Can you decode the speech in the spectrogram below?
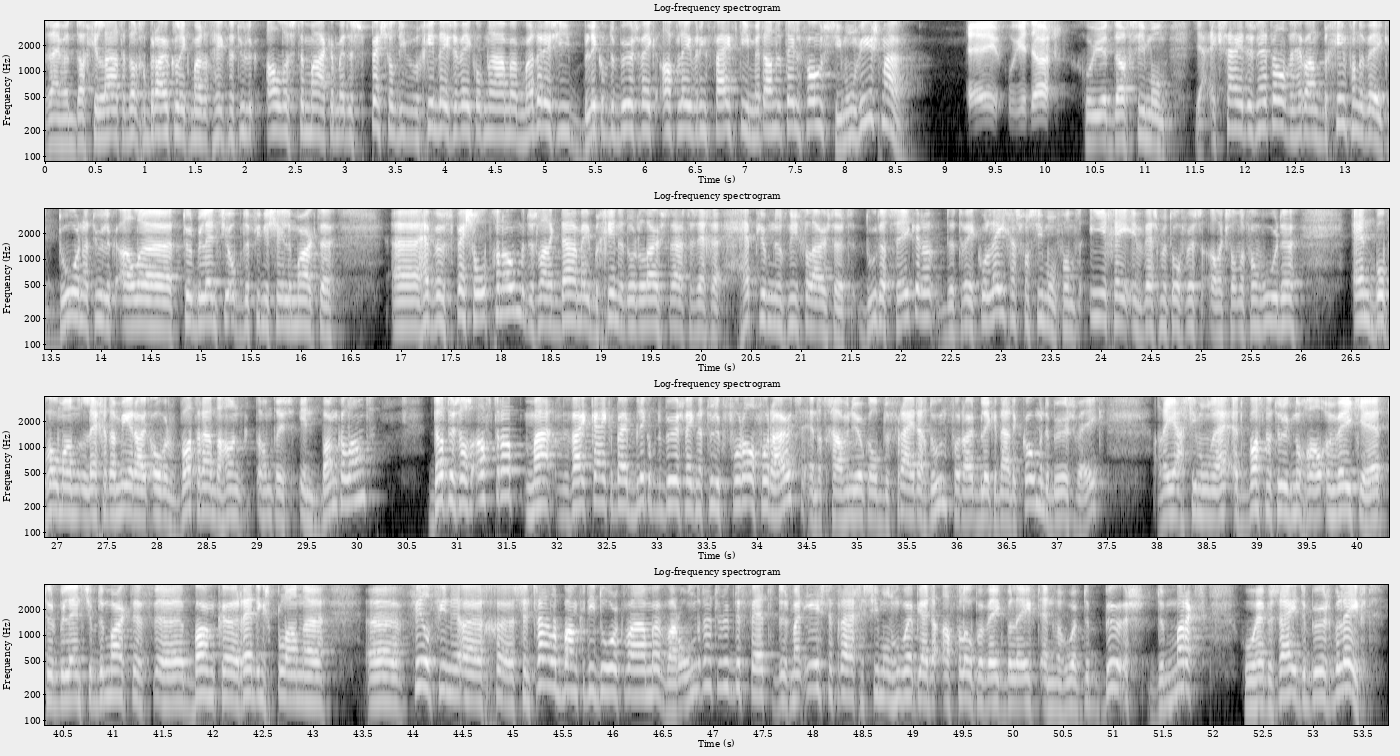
zijn we een dagje later dan gebruikelijk, maar dat heeft natuurlijk alles te maken met de special die we begin deze week opnamen. Maar daar is hij, Blik op de Beursweek, aflevering 15, met aan de telefoon Simon Wiersma. Hey, goeiedag. Goeiedag Simon. Ja, ik zei het dus net al, we hebben aan het begin van de week, door natuurlijk alle turbulentie op de financiële markten, uh, hebben we een special opgenomen. Dus laat ik daarmee beginnen door de luisteraars te zeggen, heb je hem nog niet geluisterd? Doe dat zeker. De twee collega's van Simon van het ING Investment Office, Alexander van Woerden en Bob Homan leggen daar meer uit over wat er aan de hand is in bankenland. Dat dus als aftrap, maar wij kijken bij Blik op de Beursweek natuurlijk vooral vooruit. En dat gaan we nu ook al op de vrijdag doen, vooruitblikken naar de komende beursweek. Alleen ja, Simon, het was natuurlijk nogal een weekje. Hè? Turbulentie op de markten, eh, banken, reddingsplannen. Uh, veel uh, centrale banken die doorkwamen, waaronder natuurlijk de Fed. Dus mijn eerste vraag is, Simon, hoe heb jij de afgelopen week beleefd en hoe heeft de beurs, de markt, hoe hebben zij de beurs beleefd?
